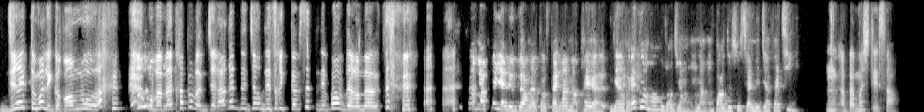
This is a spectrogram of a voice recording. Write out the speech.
directement les grands mots. on va m'attraper, on va me dire arrête de dire des trucs comme ça, tu n'es pas en burn-out. après, il y a le burn-out Instagram. Après, euh, il y a un vrai terme hein, aujourd'hui. On, on, parle de social media fatigue. Mmh, ah bah moi, j'étais ça.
